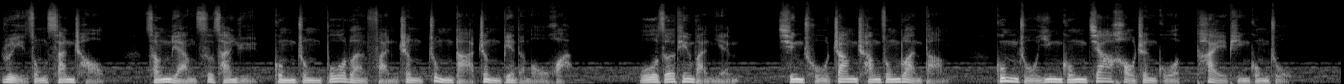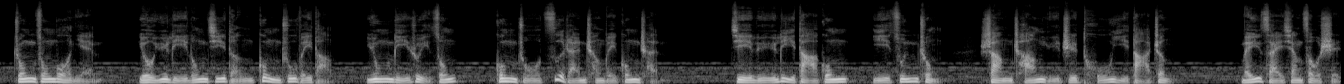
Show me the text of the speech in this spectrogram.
睿宗三朝，曾两次参与宫中拨乱反正重大政变的谋划。武则天晚年清除张昌宗乱党，公主因功加号镇国太平公主。中宗末年，又与李隆基等共诛为党，拥立睿宗，公主自然成为功臣，既屡立大功，以尊重。上常与之图议大政，每宰相奏事，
